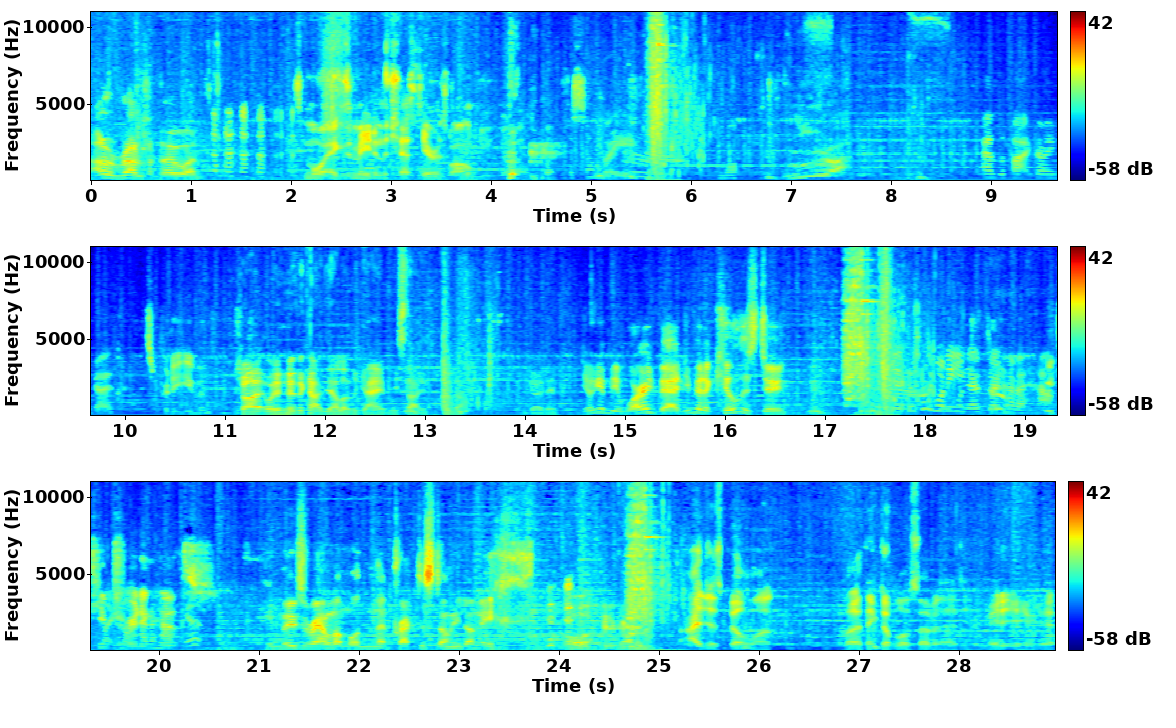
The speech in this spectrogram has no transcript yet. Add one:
I don't run for no one. There's more eggs and meat in the chest here as well. But for some reason, How's the fight going, guys? It's pretty even. Try, or whoever can't yell at the game, he's starting to do that. go then. You're gonna be worried, bad. You better kill this dude. Yeah, doesn't one of you guys don't have a house? We keep like, not trading have a house hits. He moves around a lot more than that practice dummy, doesn't he? Oh. I just built one, but I think 007 hasn't even made it here yet.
